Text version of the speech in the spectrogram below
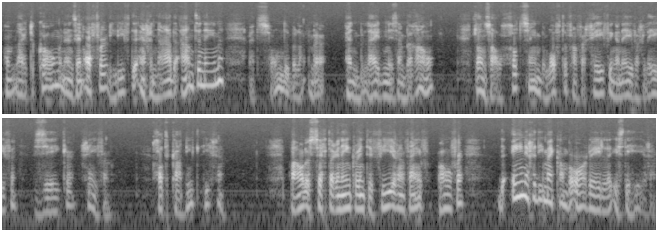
om daar te komen en zijn offer, liefde en genade aan te nemen, met zonde en belijdenis en berouw, dan zal God zijn belofte van vergeving en eeuwig leven zeker geven. God kan niet liegen. Paulus zegt daar in 1 Korinthe 4 en 5 over, de enige die mij kan beoordelen is de Heer.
